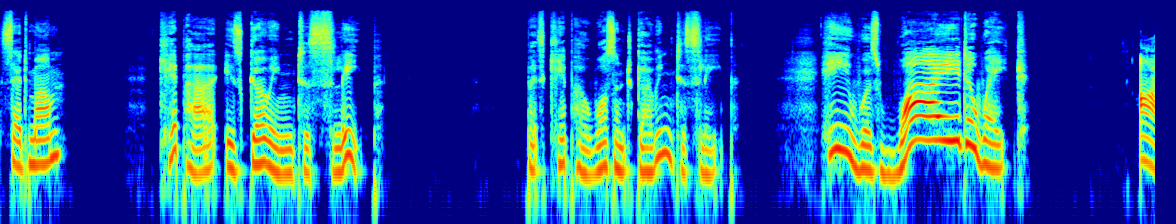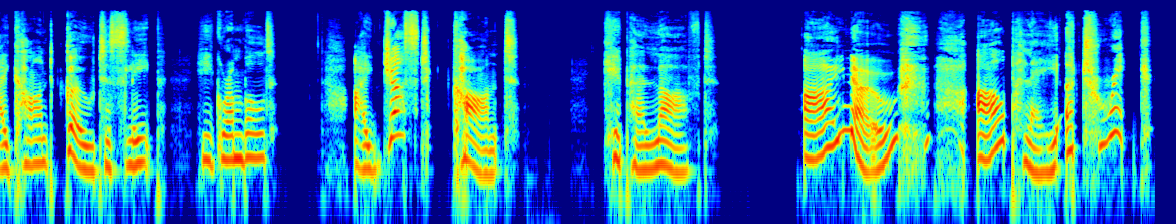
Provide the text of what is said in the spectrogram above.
said Mum. Kipper is going to sleep. But Kipper wasn't going to sleep. He was wide awake. I can't go to sleep, he grumbled. I just can't. Kipper laughed. I know. I'll play a trick,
